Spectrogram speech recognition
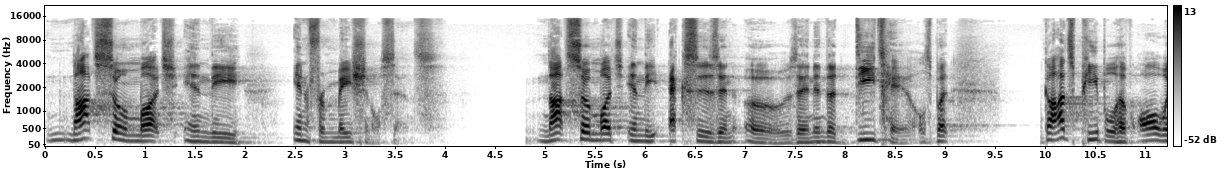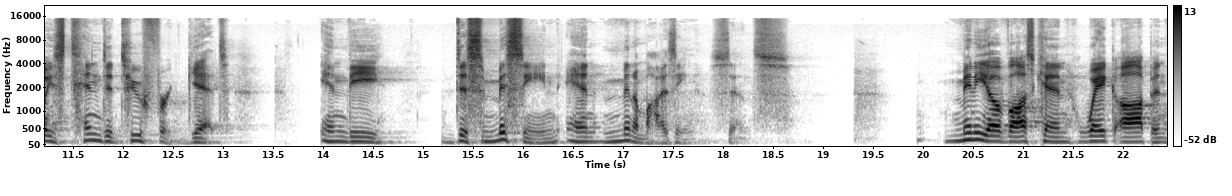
Not so much in the informational sense, not so much in the X's and O's and in the details, but God's people have always tended to forget in the dismissing and minimizing sense. Many of us can wake up and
